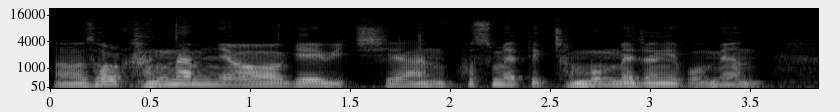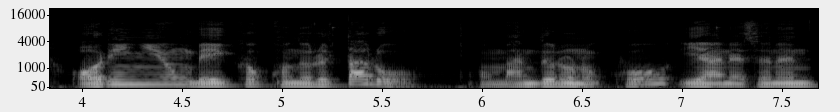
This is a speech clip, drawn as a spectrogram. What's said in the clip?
어, 서울 강남역에 위치한 cosmetic 전문 매장에 보면 어린이용 메이크업 코너를 따로 어, 만들어 놓고 이 안에서는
